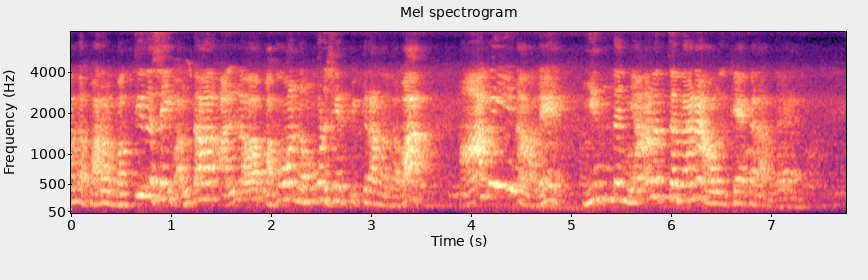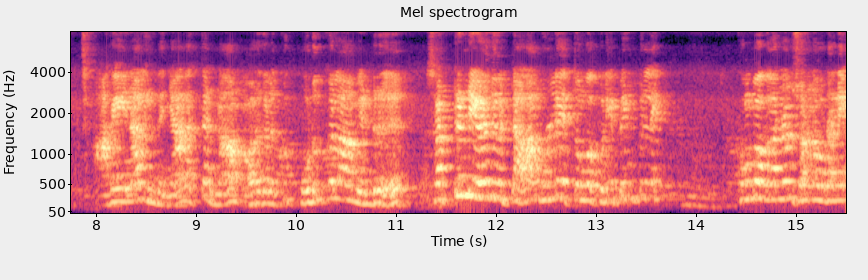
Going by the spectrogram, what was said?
அந்த பரம பக்தி திசை வந்தால் அல்லவா பகவான் நம்மோடு சேர்ப்பிக்கிறான் அல்லவா? ஆகையினாலே இந்த ஞானத்தை தானே அவங்க கேட்கிறாங்க ஆகையினால் இந்த ஞானத்தை நாம் அவர்களுக்கு கொடுக்கலாம் என்று சற்றுன்னு எழுதி விட்டாலாம் உள்ளே தூங்கக்கூடிய பெண் பிள்ளை. கும்பகர்ணன் சொன்ன உடனே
